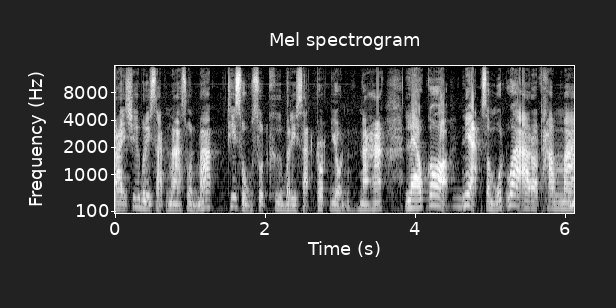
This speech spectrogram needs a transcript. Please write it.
รายชื่อบริษัทมาส่วนมากที่สูงสุดคือบริษัทรถยนต์นะคะแล้วก็เนี่ยสมมุติว่าเราทำมา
